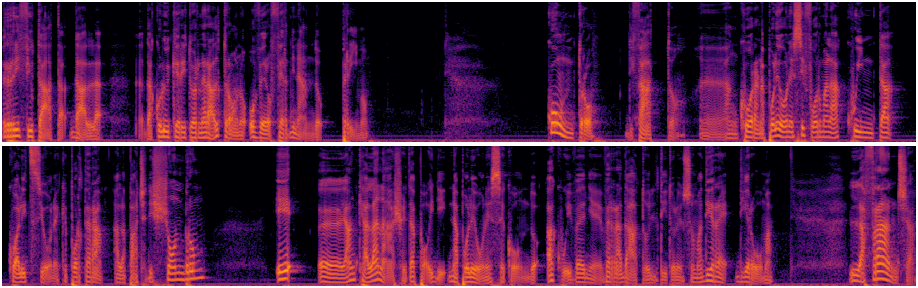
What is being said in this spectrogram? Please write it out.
rifiutata dal, da colui che ritornerà al trono, ovvero Ferdinando I. Contro, di fatto, eh, ancora Napoleone si forma la quinta coalizione che porterà alla pace di Schönbrunn e eh, anche alla nascita poi di Napoleone II, a cui venne, verrà dato il titolo insomma di re di Roma. La Francia,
